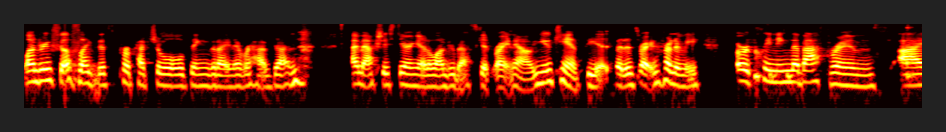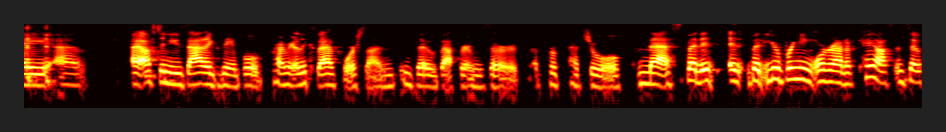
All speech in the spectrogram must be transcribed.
Laundry feels like this perpetual thing that I never have done. I'm actually staring at a laundry basket right now. You can't see it, but it's right in front of me. Or cleaning the bathrooms. I um, I often use that example primarily because I have four sons, and so bathrooms are a perpetual mess. But it, it, but you're bringing order out of chaos, and so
